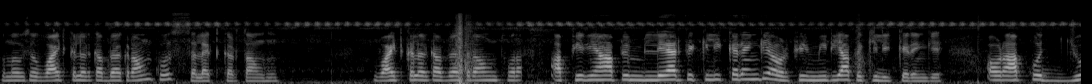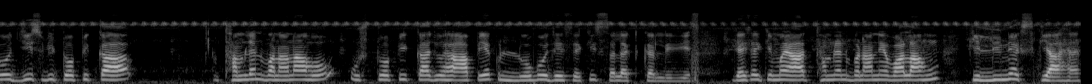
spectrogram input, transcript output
तो मैं उसे वाइट कलर का बैकग्राउंड को सेलेक्ट करता हूँ। वाइट कलर का बैकग्राउंड थोड़ा, आप फिर यहाँ पे लेयर पे क्लिक करेंगे और फिर मीडिया पे क्लिक करेंगे। और आपको जो जिस भी टॉपिक का थंबनेल बनाना हो, उस टॉपिक का जो है आप एक लोगो जैसे कि सेलेक्ट कर लीजिए। जैसे कि मैं आज थंबनेल बनाने वाला हूँ कि लिनक्स क्या है।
